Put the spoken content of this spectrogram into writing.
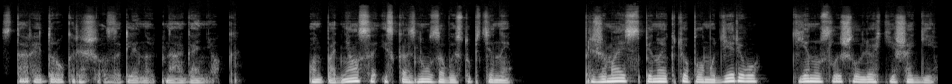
Старый друг решил заглянуть на огонек. Он поднялся и скользнул за выступ стены. Прижимаясь спиной к теплому дереву, Тьен услышал легкие шаги.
